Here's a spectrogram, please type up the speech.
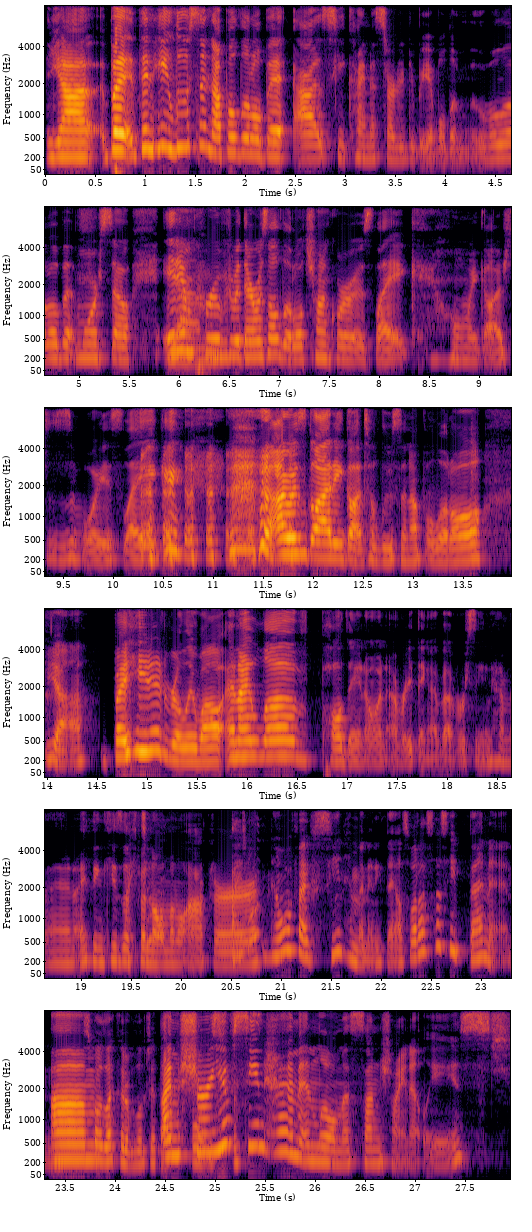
Yeah, but then he loosened up a little bit as he kind of started to be able to move a little bit more. So it Yeah. improved, but there was a little chunk where it was like, oh my gosh, this is a voice. Like, I was glad he got to loosen up a little. yeah. But he did really well. And I love Paul Dano in everything I've ever seen him in. I think he's a I phenomenal actor. I don't know if I've seen him in anything else. What else has he been in? Um, I suppose I could have looked at that. I'm sure you've seen him in Little Miss Sunshine at least.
